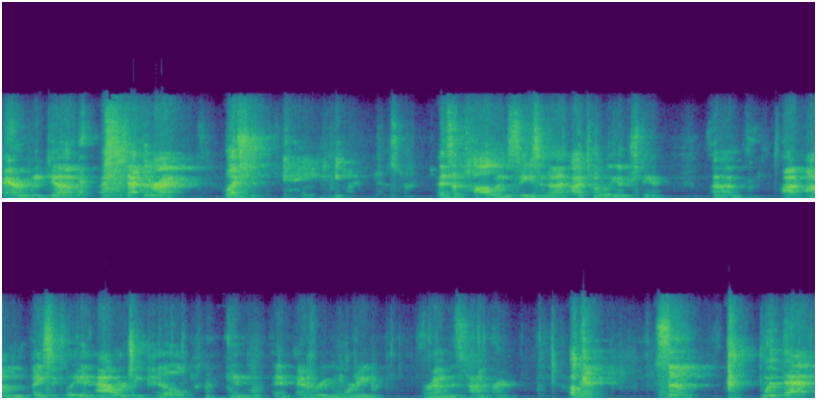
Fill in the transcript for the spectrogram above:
There we go. That's exactly right. Bless you. It's a pollen season. I, I totally understand. Um, I, I'm basically an allergy pill in, in every morning around this time frame. Okay, so with that,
